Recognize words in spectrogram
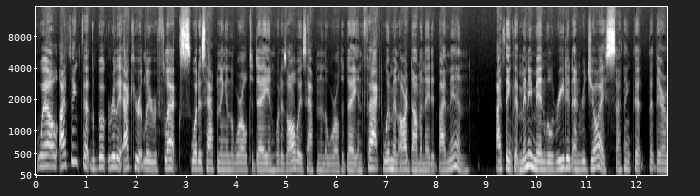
Well, I think that the book really accurately reflects what is happening in the world today and what has always happened in the world today. In fact, women are dominated by men. I think that many men will read it and rejoice. I think that, that there,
